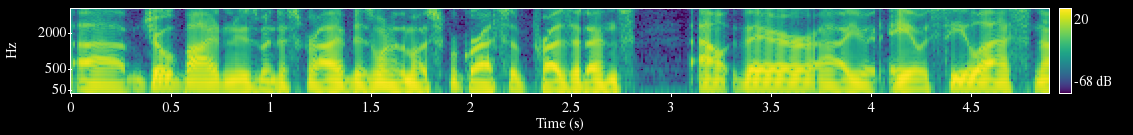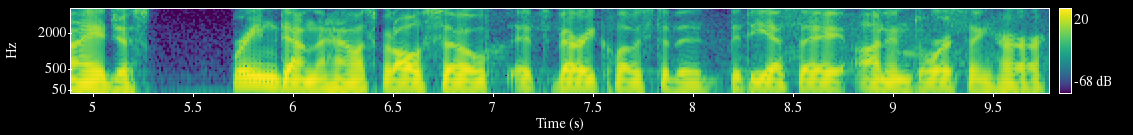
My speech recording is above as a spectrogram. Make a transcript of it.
uh, Joe Biden, who's been described as one of the most progressive presidents out there. Uh, you had AOC last night just bringing down the House, but also it's very close to the, the DSA unendorsing her.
